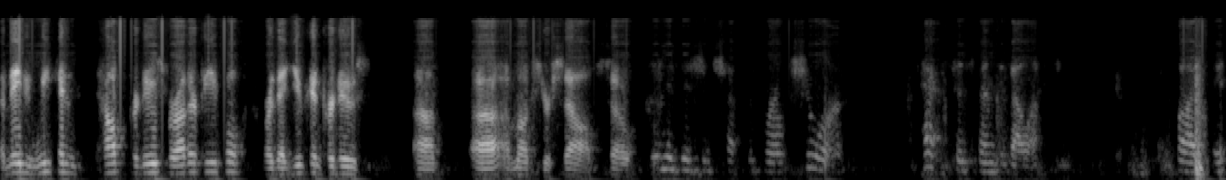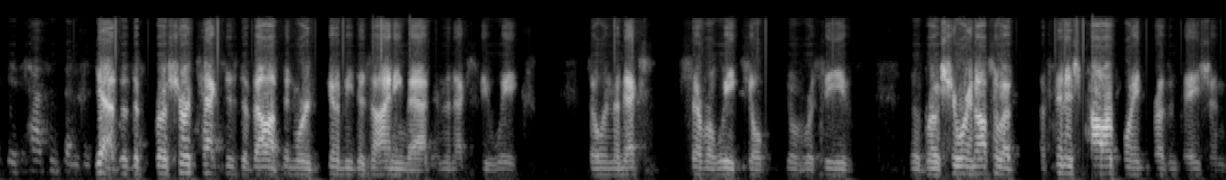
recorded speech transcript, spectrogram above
that maybe we can help produce for other people or that you can produce uh, uh, amongst yourselves. So In addition, Shep, the brochure text has been developed, but it, it hasn't been developed. yeah, the, the brochure text is developed, and we're going to be designing that in the next few weeks. So in the next several weeks, you'll you'll receive the brochure and also a, a finished PowerPoint presentation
